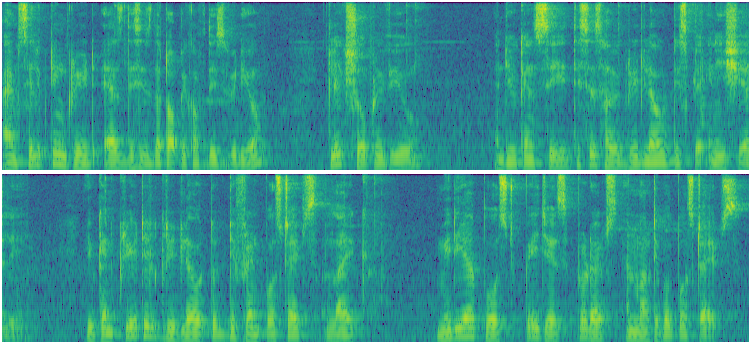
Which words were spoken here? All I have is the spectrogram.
I am selecting grid as this is the topic of this video. Click show preview and you can see this is how a grid layout display initially. You can create a grid layout to different post types like media, post, pages, products and multiple post types.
